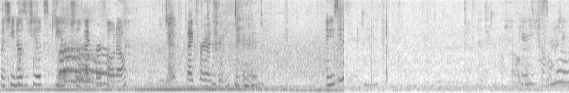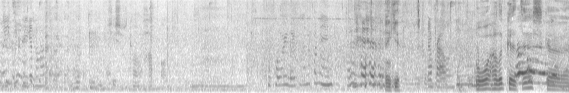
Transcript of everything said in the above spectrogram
but she knows if she looks cute, she'll beg for a photo, beg for a treat. and you see that? Here you go. Wait till you get the hot dog. She should come hop on. Corey, wait for them to come in. Thank you. No problem. Wow, look at this guy.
